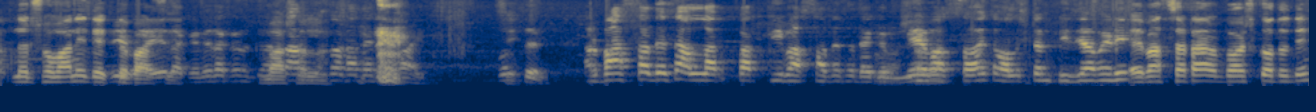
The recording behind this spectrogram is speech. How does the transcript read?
আপনার সমানই দেখতে ভাই, এ পাচ্ছি। দেখেন, দেখেন, মাশাআল্লাহ। তার দেখেন ভাই, বুঝছেন? আর বাচ্চা দেশে আল্লাহ পাক কি বাচ্চা দেশে দেখেন মেয়ে বাচ্চা হয় তো হলস্টাইন ফিজিয়ামেরই। এই বাচ্চাটার বয়স কতদিন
